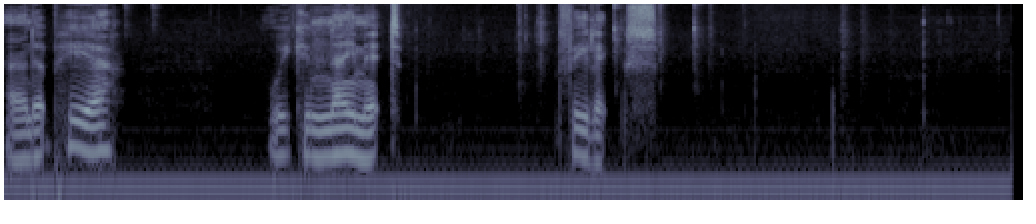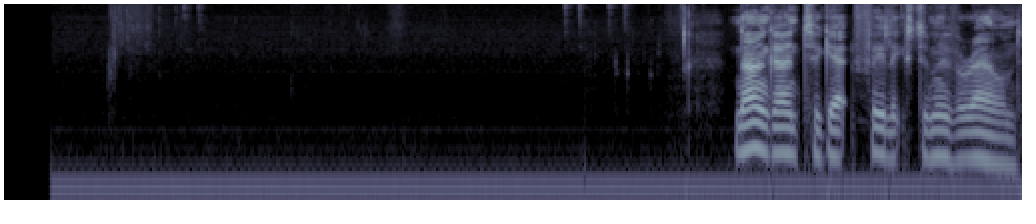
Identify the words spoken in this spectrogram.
and up here we can name it Felix. Now I'm going to get Felix to move around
